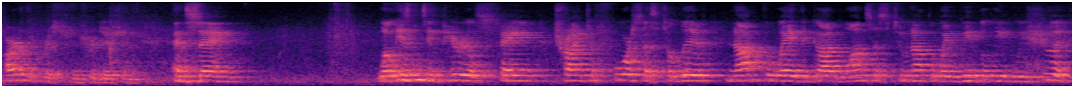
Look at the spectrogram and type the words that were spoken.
part of the Christian tradition, and saying, well, isn't imperial Spain trying to force us to live not the way that God wants us to, not the way we believe we should?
